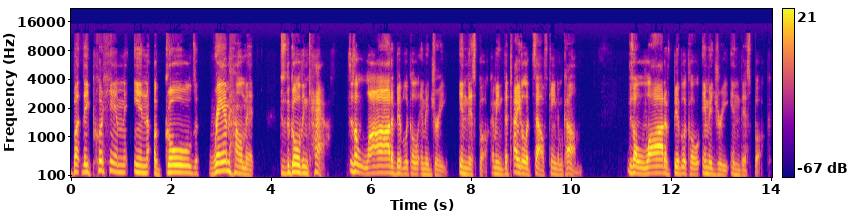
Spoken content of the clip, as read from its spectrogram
but they put him in a gold ram helmet because the golden calf. There's a lot of biblical imagery in this book. I mean, the title itself, Kingdom Come. There's a lot of biblical imagery in this book.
